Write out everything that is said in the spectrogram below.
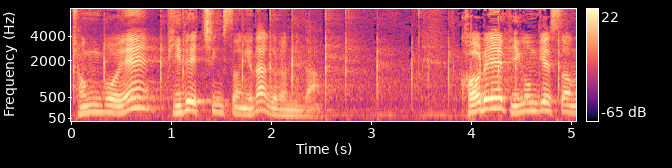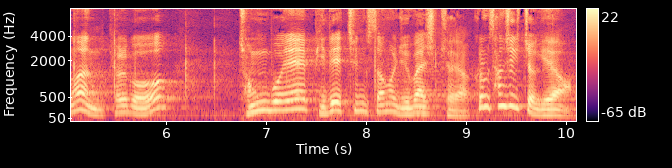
정보의 비대칭성이다 그럽니다. 거래의 비공개성은 결국 정보의 비대칭성을 유발시켜요. 그럼 상식적이에요.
